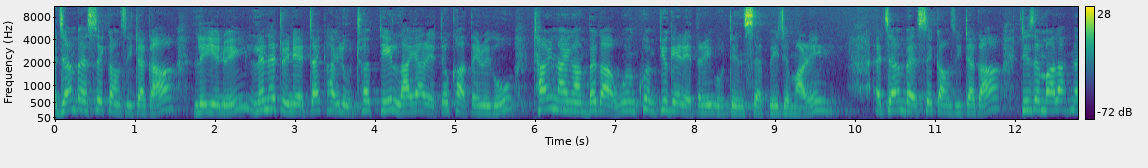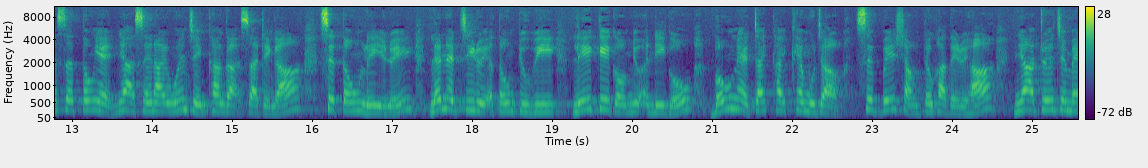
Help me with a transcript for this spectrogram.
အကြမ်းဖက်စစ်ကောင်စီတပ်ကလေရင်တွေလက်နက်တွေနဲ့တိုက်ခိုက်လို့ထွက်ပြေးလာရတဲ့ဒုက္ခသည်တွေကိုထိုင်းနိုင်ငံဘက်ကဝန်ခွင့်ပြုခဲ့တဲ့သတင်းကိုတင်ဆက်ပေးကြပါမယ်။အကြမ်းဖက်စစ်ကောင်စီတပ်ကဒီဇင်ဘာလ23ရက်ည10:00နာရီဝန်းကျင်ခန့်ကစတင်ကစစ်သုံးလေရင်တွေလက်နက်ကြီးတွေအသုံးပြုပြီးလေးကေကုံမြို့အနီးကိုဘုံနဲ့တိုက်ခိုက်ခဲ့မှုကြောင့်စစ်ပေးရှောင်ဒုက္ခသည်တွေဟာညအတွင်းချင်းပဲ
